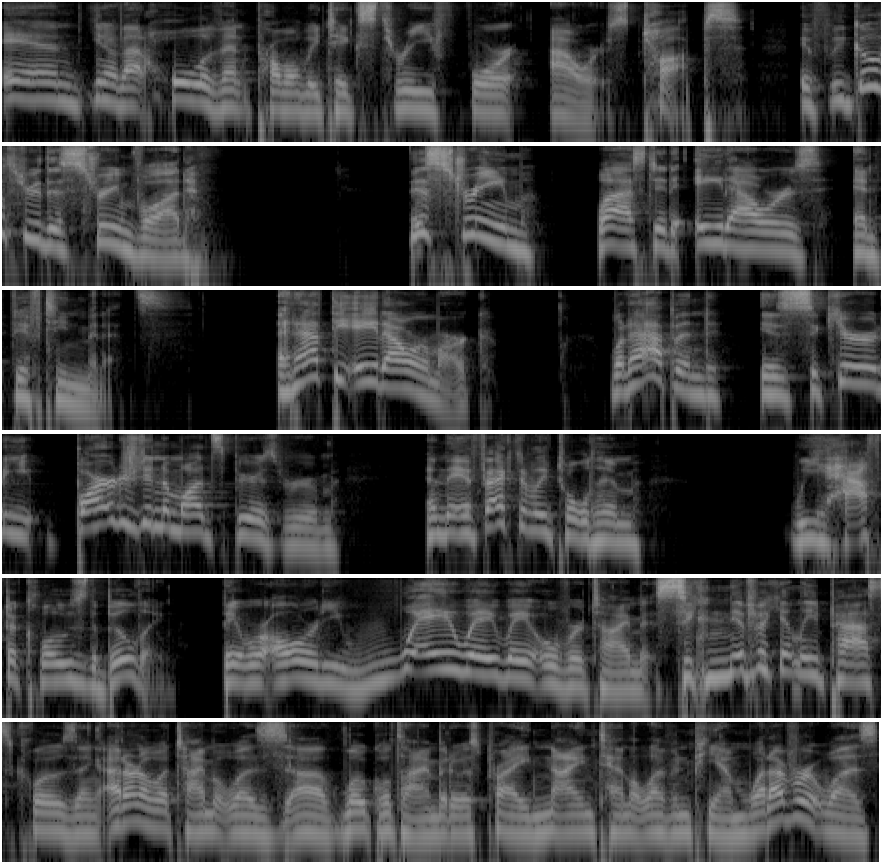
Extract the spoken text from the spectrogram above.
And, you know, that whole event probably takes three, four hours tops. If we go through this stream VOD, this stream lasted eight hours and 15 minutes. And at the eight hour mark, what happened is security barged into Mod Spear's room and they effectively told him, we have to close the building. They were already way, way, way over time, significantly past closing. I don't know what time it was, uh, local time, but it was probably 9, 10, 11 p.m., whatever it was.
